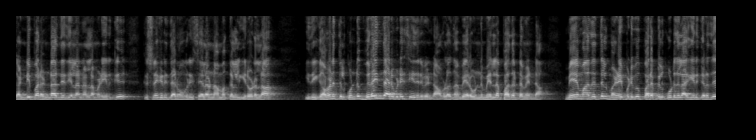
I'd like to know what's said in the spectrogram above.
கண்டிப்பாக ரெண்டாம் தேதியெல்லாம் நல்ல மழை இருக்குது கிருஷ்ணகிரி தருமபுரி சேலம் நாமக்கல் ஈரோடெல்லாம் இதை கவனத்தில் கொண்டு விரைந்து அறுவடை செய்திட வேண்டாம். அவ்வளோதான் வேறு ஒன்றுமே இல்லை பதட்ட வேண்டாம். மே மாதத்தில் மழைப்பிடிவு பரப்பில் கூடுதலாக இருக்கிறது.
